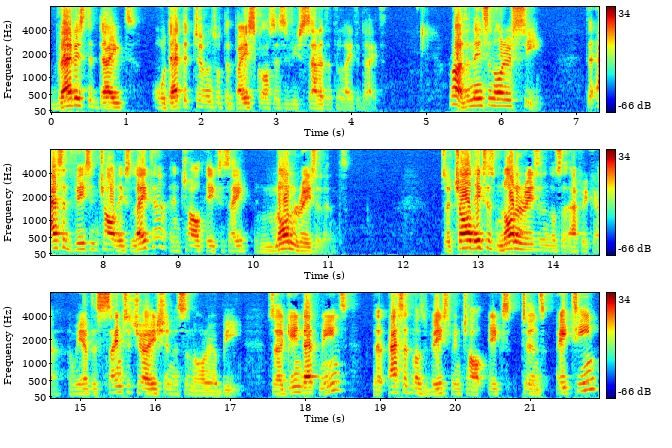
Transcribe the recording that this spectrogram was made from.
that is the date, or that determines what the base cost is if you sell it at a later date. Right, and then scenario C. The asset vests in child X later, and child X is a non-resident. So child X is not a resident of South Africa, and we have the same situation as scenario B. So again, that means the asset must vest when child X turns 18.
